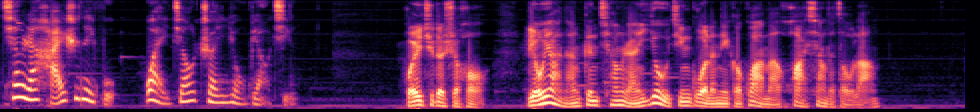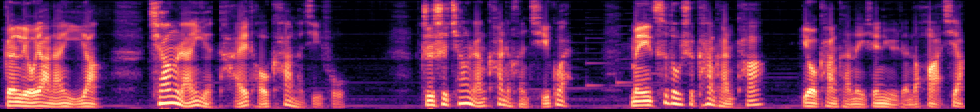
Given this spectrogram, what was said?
羌然还是那副外交专用表情。回去的时候，刘亚楠跟羌然又经过了那个挂满画像的走廊，跟刘亚楠一样，羌然也抬头看了几幅，只是羌然看着很奇怪，每次都是看看他，又看看那些女人的画像，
